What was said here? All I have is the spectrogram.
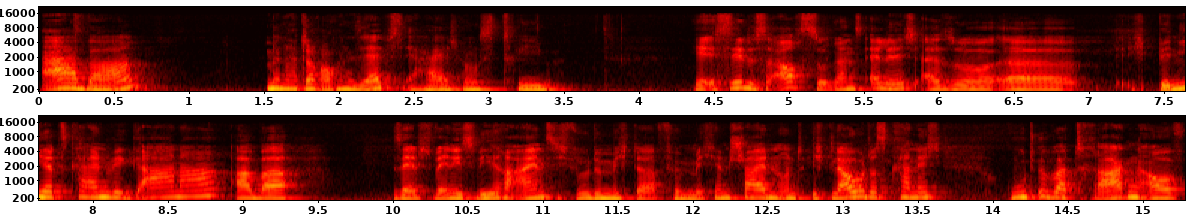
Aber man hat doch auch einen Selbsterhaltungstrieb. Ja, ich sehe das auch so, ganz ehrlich. Also äh, ich bin jetzt kein Veganer, aber selbst wenn ich es wäre, eins, ich würde mich da für mich entscheiden. Und ich glaube, das kann ich gut übertragen auf,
